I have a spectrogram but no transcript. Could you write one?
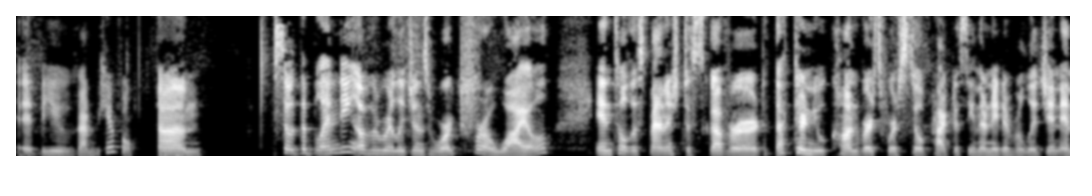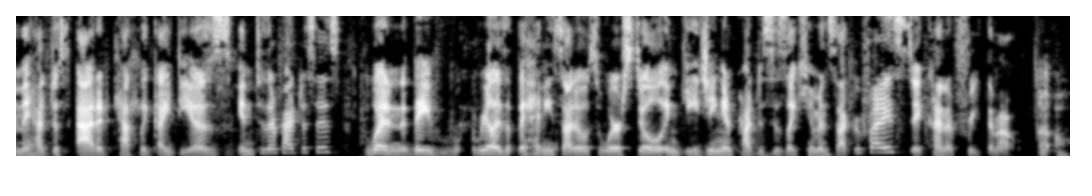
It, you got to be careful. Um so the blending of the religions worked for a while until the Spanish discovered that their new converts were still practicing their native religion and they had just added Catholic ideas mm-hmm. into their practices. When they realized that the Genizaros were still engaging in practices like human sacrifice, it kind of freaked them out. Uh-oh.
